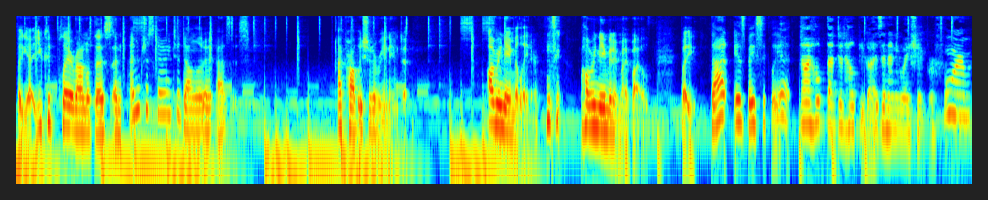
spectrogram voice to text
but yeah, you could play around with this and I'm just going to download it as is. I probably should have renamed it. I'll rename it later. I'll rename it in my files. But that is basically it. Now, I hope that did help you guys in any way, shape, or form.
